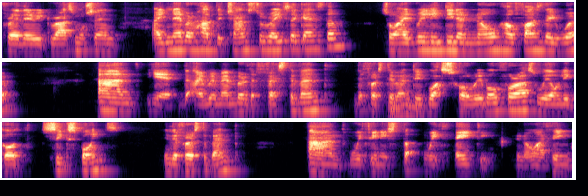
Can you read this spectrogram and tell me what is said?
Frederik Rasmussen. I never had the chance to race against them, so I really didn't know how fast they were. And yeah, I remember the first event. The 1st mm-hmm. event it was horrible for us. We only got six points in the first event and we finished with 80. You know, I think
